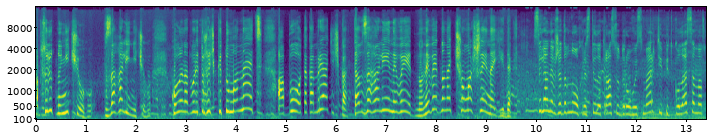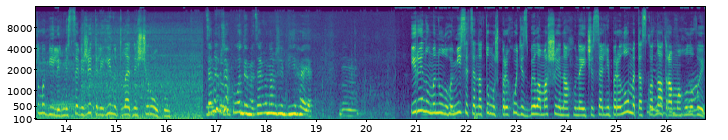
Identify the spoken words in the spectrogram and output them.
абсолютно нічого, взагалі нічого. Коли на дворі трошечки туманець або така мрятічка, та взагалі не видно. Не видно, навіть що машина їде. Селяни вже давно охрестили трасу дорогою смерті під колесами автомобілів. Місцеві жителі гинуть ледь не щороку. Це ми вже ходимо, це вона вже бігає. Ірину минулого місяця на тому ж переході збила машина. У неї чисельні переломи та складна травма голови.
